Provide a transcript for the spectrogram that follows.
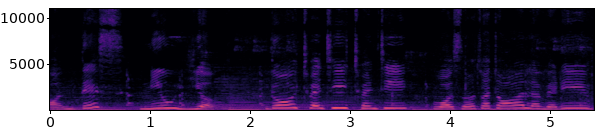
on this new year. Though 2020 was not at all a very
